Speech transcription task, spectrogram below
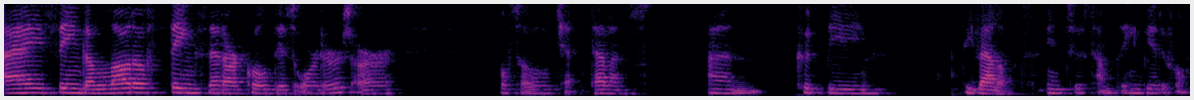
I think a lot of things that are called disorders are also talents and could be developed into something beautiful.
